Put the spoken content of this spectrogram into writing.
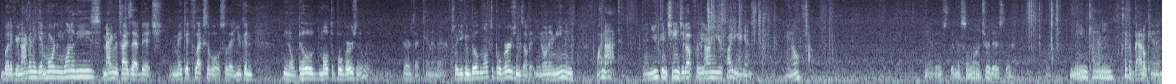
but if you're not going to get more than one of these, magnetize that bitch and make it flexible so that you can, you know, build multiple versions. Ooh, there's that cannon there. So you can build multiple versions of it, you know what I mean? And why not? Then you can change it up for the army you're fighting against, you know? Yeah, there's the missile launcher. There's the main cannon. Looks like a battle cannon.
